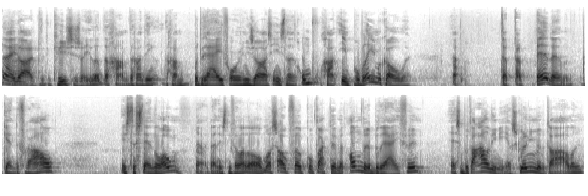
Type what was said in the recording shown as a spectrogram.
Nee, ja, de crisis, weet je, dan, gaan, dan, gaan dingen, dan gaan bedrijven, organisaties, instellingen om, gaan in problemen komen. Nou, dat, dat hè, bekende verhaal. Is de standalone? Nou, dan is het niet van alle Maar ook veel contacten met andere bedrijven en ze betalen niet meer, ze kunnen niet meer betalen,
